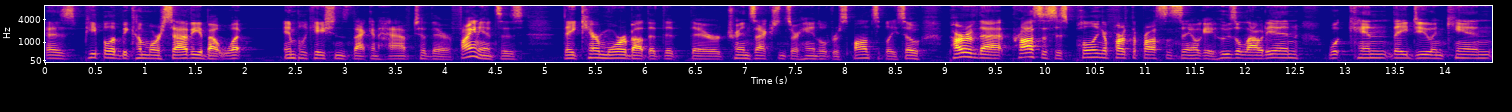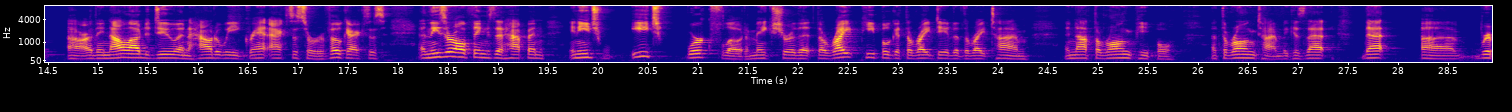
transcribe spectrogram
as people have become more savvy about what implications that can have to their finances, they care more about that, that their transactions are handled responsibly. So part of that process is pulling apart the process and saying, okay, who's allowed in? What can they do and can uh, are they not allowed to do? And how do we grant access or revoke access? And these are all things that happen in each each workflow to make sure that the right people get the right data at the right time and not the wrong people at the wrong time because that that uh, re-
